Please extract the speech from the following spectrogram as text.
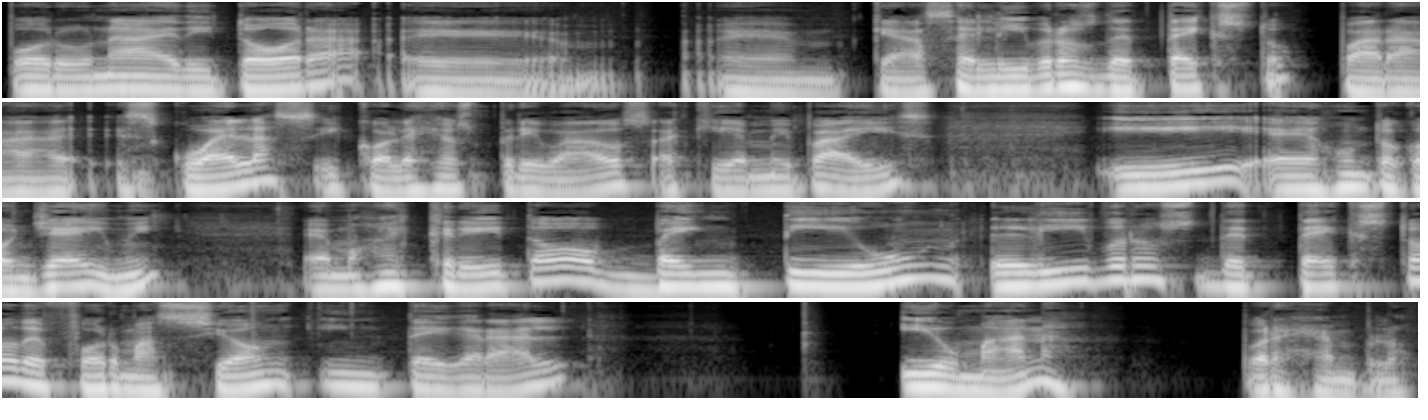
por una editora eh, eh, que hace libros de texto para escuelas y colegios privados aquí en mi país. Y eh, junto con Jamie hemos escrito 21 libros de texto de formación integral y humana, por ejemplo,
